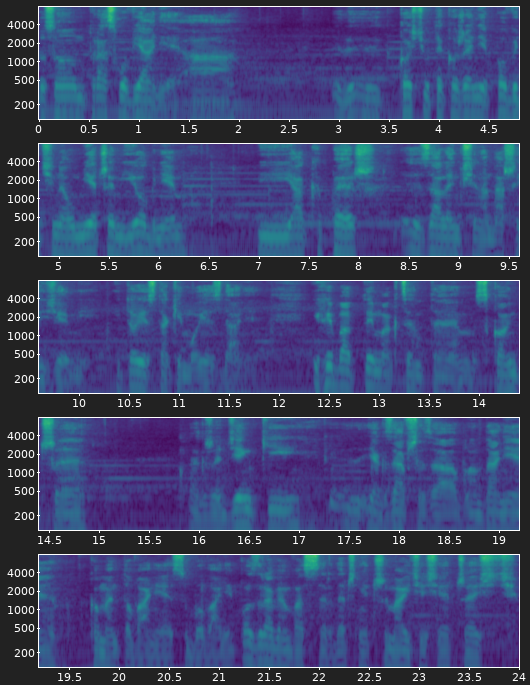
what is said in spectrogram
to są prasłowianie, a Kościół te korzenie powycinał mieczem i ogniem i jak pesz zalękł się na naszej ziemi. I to jest takie moje zdanie. I chyba tym akcentem skończę. Także dzięki jak zawsze za oglądanie, komentowanie, subowanie. Pozdrawiam Was serdecznie, trzymajcie się, cześć.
